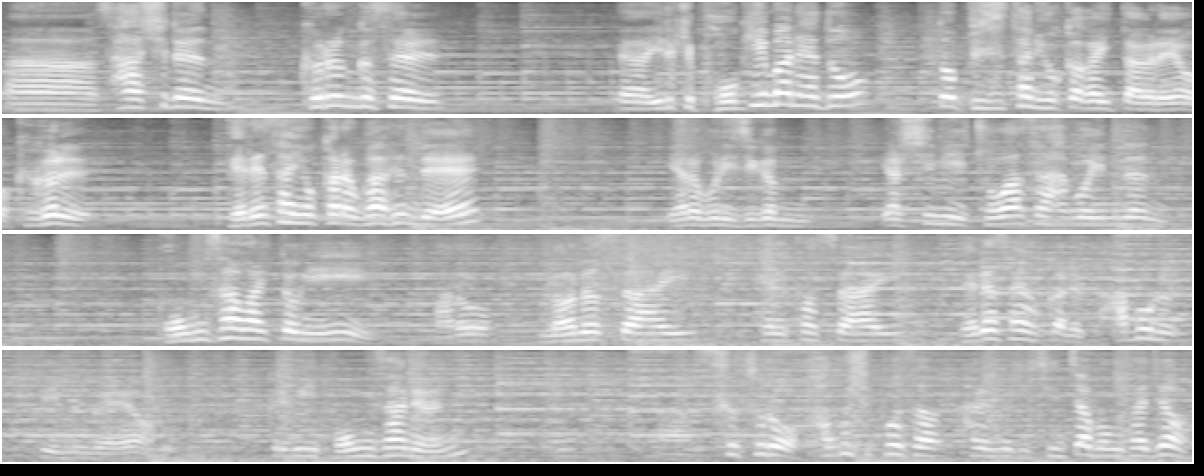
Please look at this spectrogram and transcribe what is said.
아, 사실은 그런 것을 어, 이렇게 보기만 해도 또 비슷한 효과가 있다 그래요. 그걸 데레사 효과라고 하는데 여러분이 지금 열심히 좋아서 하고 있는 봉사 활동이 바로 러너스 하이, 헬퍼스 하이, 데레사 효과를 다 보는 수 있는 거예요. 그리고 이 봉사는 아, 스스로 하고 싶어서 하는 것이 진짜 봉사죠.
